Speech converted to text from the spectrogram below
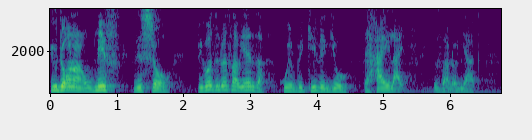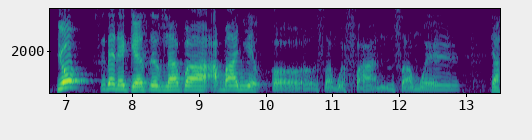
you don't want to miss this show because into esawuyenza will be giving you the highlights zalo nyaka yho sibe neguest ezilapha abanye oh, somewhere fun somewhere yeah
